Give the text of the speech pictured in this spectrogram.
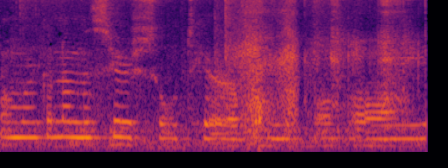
And we're gonna miss her so terribly. Bye-bye. Oh,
